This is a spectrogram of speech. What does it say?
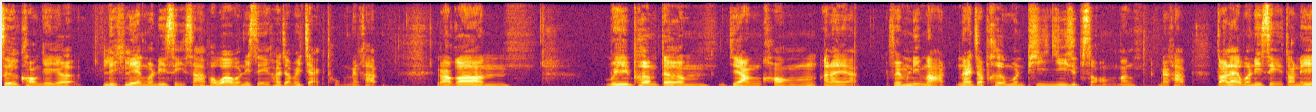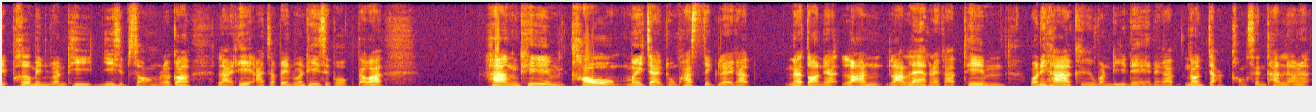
ซื้อของเยอะๆหลีกเลี่ยงวันที่สี่ซะเพราะว่าวันที่สี่เขาจะไม่แจกถุงนะครับ แล้วก็มีเพิ่มเติมอย่างของอะไรอะ Family Mart น่าจะเพิ่มวันที่ 22 มั้งนะครับ ตอนแรกวันที่ 4 ตอนนี้เพิ่มเป็นวันที่ 22 แล้วก็หลายที่อาจจะเป็นวันที่ 16 แต่ว่าห้างที่เขาไม่แจกถุงพลาสติกเลยครับ ณตอนนี้ร้านร้านแรกนะครับที่วันที่ 5 คือวันดีเดย์นะครับนอกจากของเซ็นทรัลแล้วเนี่ย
